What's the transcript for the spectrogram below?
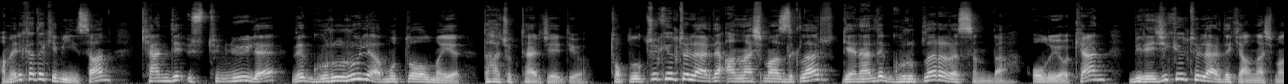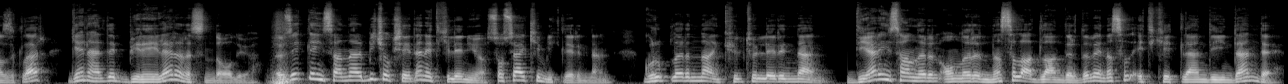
Amerika'daki bir insan kendi üstünlüğüyle ve gururuyla mutlu olmayı daha çok tercih ediyor. Toplulukçu kültürlerde anlaşmazlıklar genelde gruplar arasında oluyorken bireyci kültürlerdeki anlaşmazlıklar genelde bireyler arasında oluyor. Özetle insanlar birçok şeyden etkileniyor. Sosyal kimliklerinden, gruplarından, kültürlerinden, diğer insanların onları nasıl adlandırdığı ve nasıl etiketlendiğinden de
